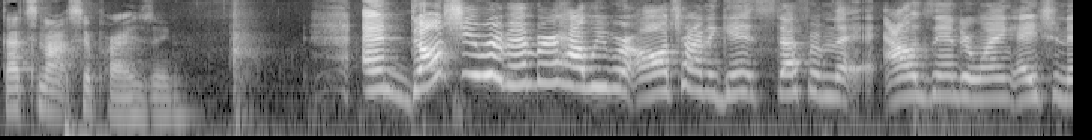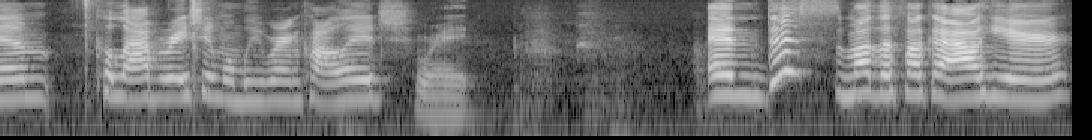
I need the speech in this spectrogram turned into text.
That's not surprising. And don't you remember how we were all trying to get stuff from the Alexander Wang H and M collaboration when we were in college? Right. And this motherfucker out here,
